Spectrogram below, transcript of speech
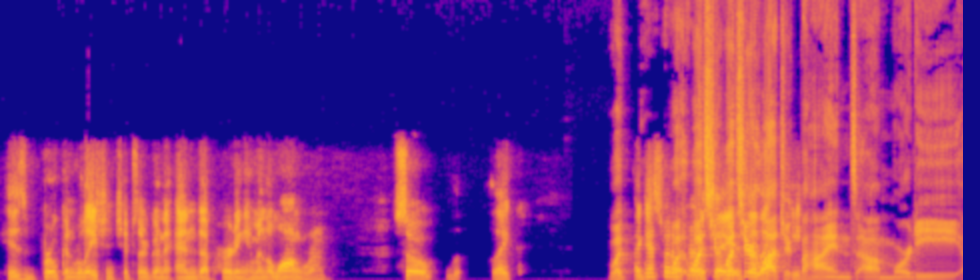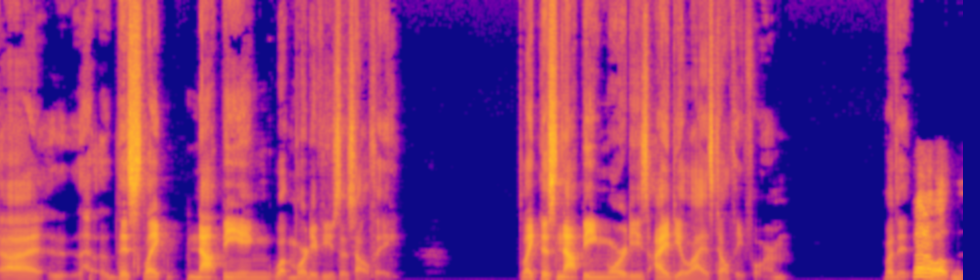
his broken relationships are going to end up hurting him in the long run. So, like, what I guess what, what what's your what's your logic like, he, behind um, Morty? Uh, this like not being what Morty views as healthy, like this not being Morty's idealized healthy form. But It, no, no. Well,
